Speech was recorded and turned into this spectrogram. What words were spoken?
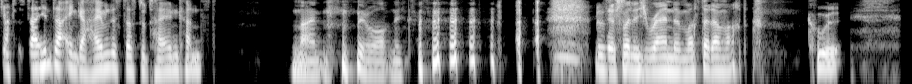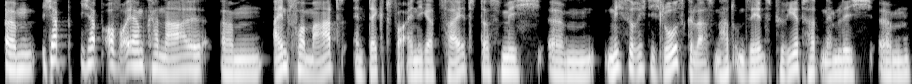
gibt es dahinter ein Geheimnis, das du teilen kannst? Nein, überhaupt nichts. das ist völlig random, was der da macht. Cool. Ähm, ich habe ich hab auf eurem Kanal ähm, ein Format entdeckt vor einiger Zeit, das mich ähm, nicht so richtig losgelassen hat und sehr inspiriert hat, nämlich, ähm,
